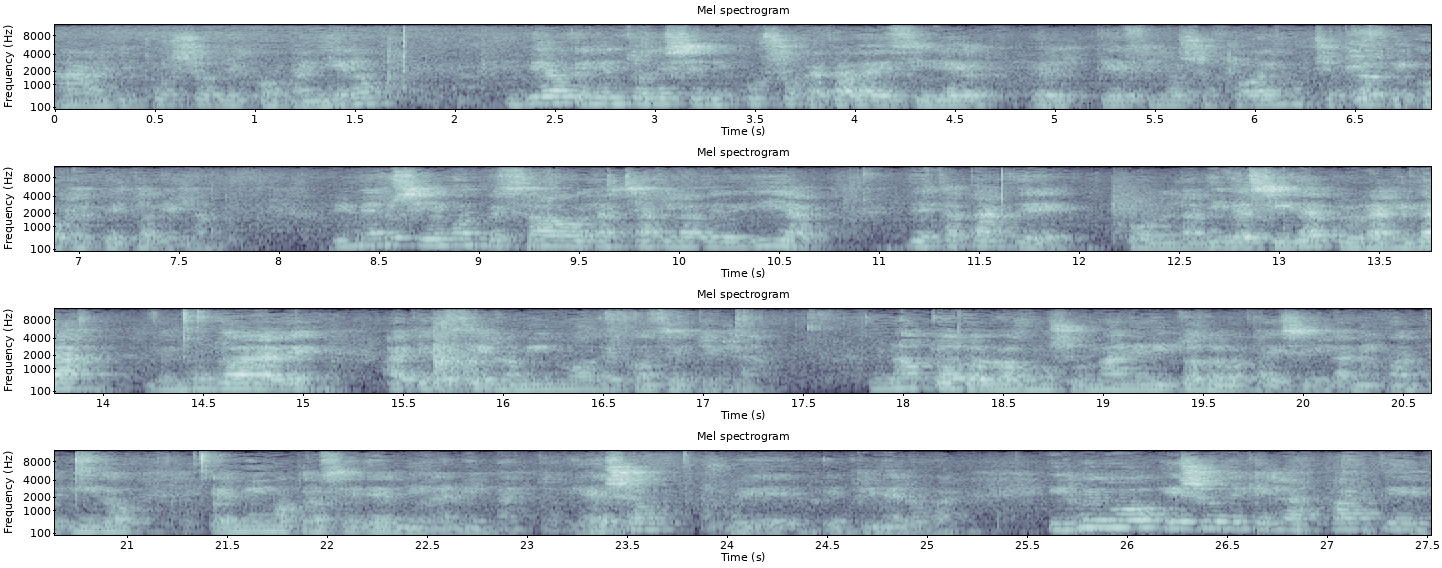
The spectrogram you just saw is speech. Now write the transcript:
al discurso del compañero, veo que dentro de ese discurso que acaba de decir él, el, el filósofo, hay mucho tópico respecto al Islam. Primero, si hemos empezado la charla de hoy día, de esta tarde, con la diversidad pluralidad del mundo árabe, hay que decir lo mismo del concepto Islam. No todos los musulmanes ni todos los países islámicos han tenido el mismo proceder ni la misma historia. Eso eh, en primer lugar. Y luego eso de que las partes,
